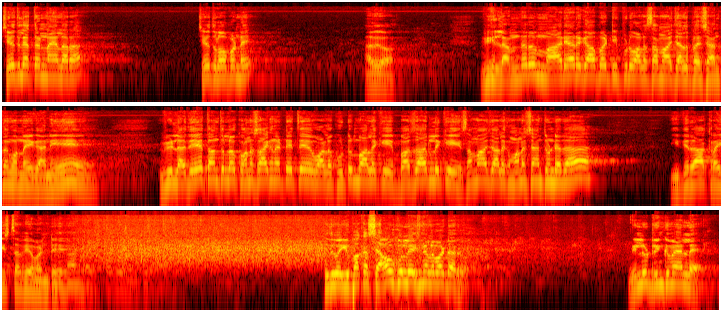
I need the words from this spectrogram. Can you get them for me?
చేతులు ఎత్తండి నాయలారా చేతులు ఓపండి అదిగో. వీళ్ళందరూ మారారు కాబట్టి ఇప్పుడు వాళ్ళ సమాజాలు ప్రశాంతంగా ఉన్నాయి కానీ వీళ్ళు అదే తంతులో కొనసాగినట్టయితే వాళ్ళ కుటుంబాలకి బజార్లకి సమాజాలకి మనశ్శాంతి ఉండేదా? ఇదిరా క్రైస్తవ్యం అంటే. ఇదిగో ఈ పక్క సేవకులు లేచి నిలబడ్డారు. వీళ్ళు డ్రింక్ మ్యాన్లే.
